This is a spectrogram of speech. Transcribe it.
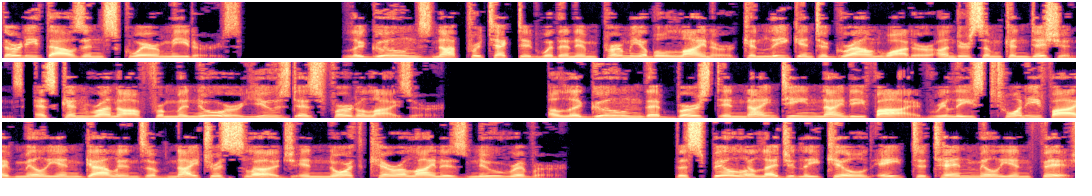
30,000 square meters. Lagoons not protected with an impermeable liner can leak into groundwater under some conditions, as can runoff from manure used as fertilizer. A lagoon that burst in 1995 released 25 million gallons of nitrous sludge in North Carolina's New River. The spill allegedly killed 8 to 10 million fish.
